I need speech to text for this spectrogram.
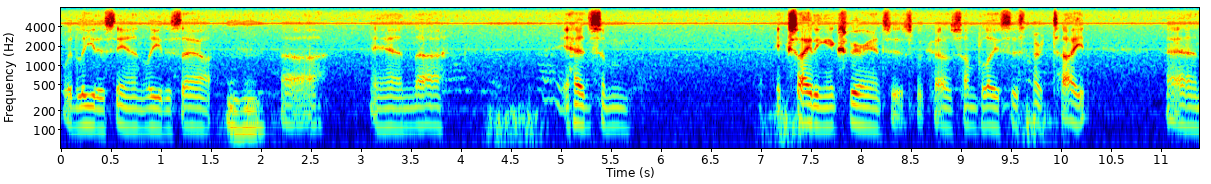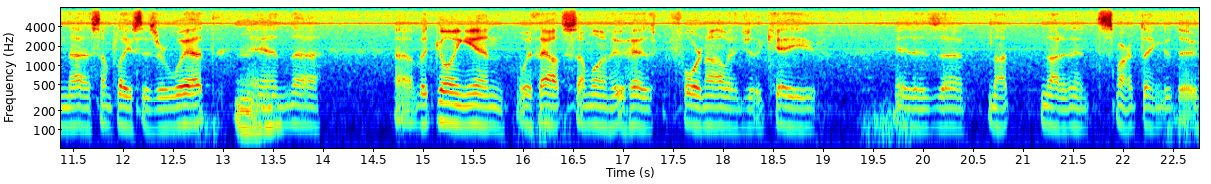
would lead us in, lead us out, Mhm. And uh, had some exciting experiences because some places are tight and uh, some places are wet, Mhm. and uh, uh, but going in without someone who has foreknowledge of the cave is uh, not not a smart thing to do.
